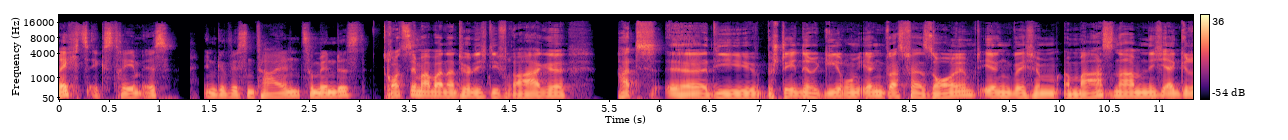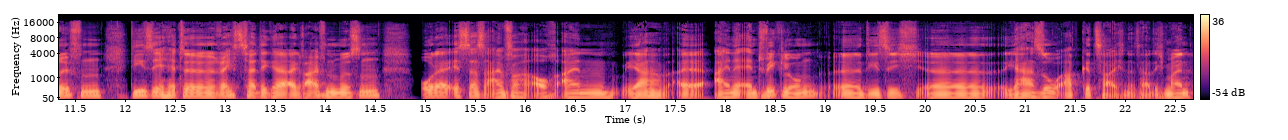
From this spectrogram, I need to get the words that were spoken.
rechtsextrem ist, in gewissen Teilen zumindest. Trotzdem aber natürlich die Frage, hat äh, die bestehende Regierung irgendwas versäumt, irgendwelche Maßnahmen nicht ergriffen, die sie hätte rechtzeitiger ergreifen müssen? Oder ist das einfach auch ein, ja, äh, eine Entwicklung, äh, die sich äh, ja so abgezeichnet hat? Ich meine,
